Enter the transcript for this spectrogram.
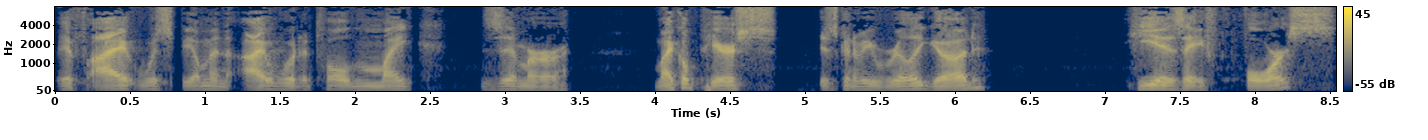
if I was Spielman, I would have told Mike Zimmer, Michael Pierce is going to be really good. He is a force.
